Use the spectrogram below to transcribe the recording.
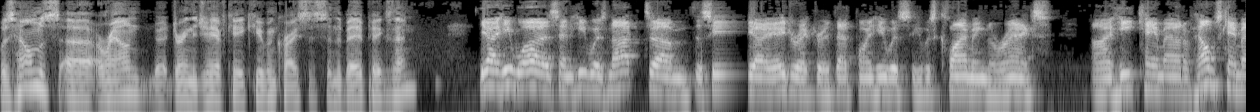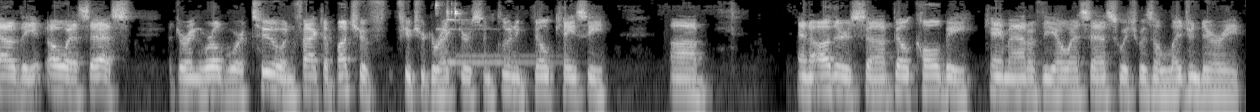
Was Helms uh, around uh, during the JFK Cuban crisis in the Bay of Pigs then? Yeah, he was, and he was not um, the CIA director at that point. He was he was climbing the ranks. Uh, he came out of Helms came out of the OSS during World War II. In fact, a bunch of future directors, including Bill Casey um, and others, uh, Bill Colby came out of the OSS, which was a legendary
